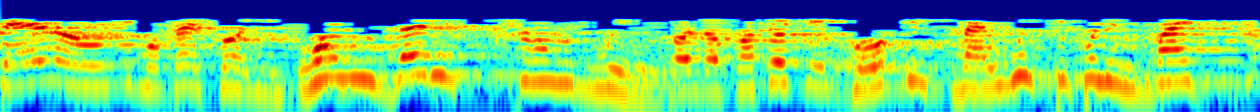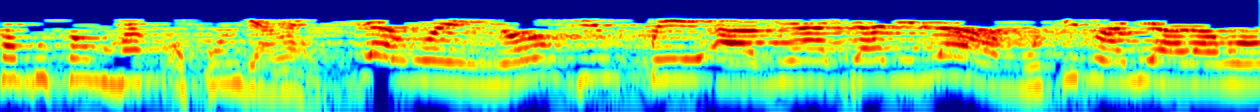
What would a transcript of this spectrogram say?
fẹ́ràn ohun tí mo fẹ́ sọ yìí. One very strong way Ọ̀nà kan tó ṣe gbòógì. by which people invite troublesome marks upon their lives Tí àwọn èèyàn fi ń pe àmì ajaniláàmú sínú ayé ara wọn.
